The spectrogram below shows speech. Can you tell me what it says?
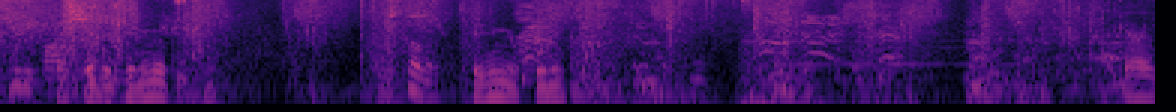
için fazla Bekle de benim yok hiçbir şey. İkisini alırım. Benim yok benim. Gel.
